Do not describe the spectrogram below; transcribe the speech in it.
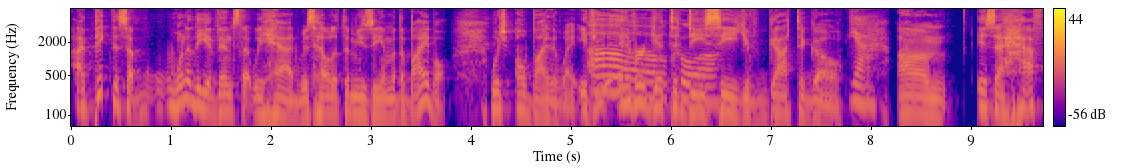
I picked this up. One of the events that we had was held at the Museum of the Bible, which, oh, by the way, if you ever Oh, get to cool. DC, you've got to go. Yeah. Um, it's a half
